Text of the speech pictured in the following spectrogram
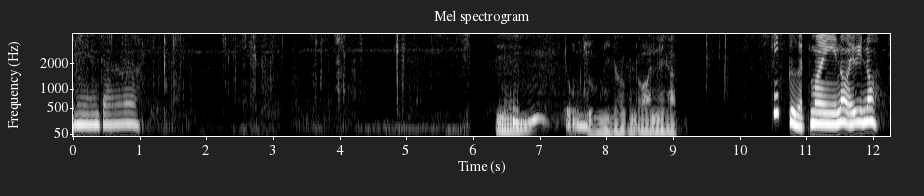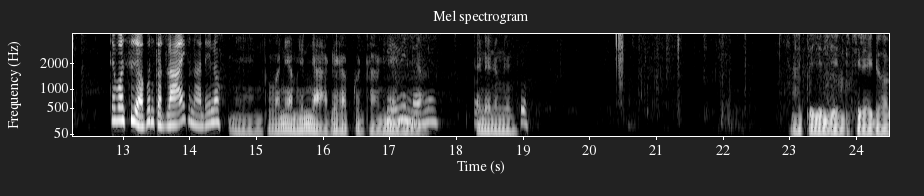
แฮงจ้าอืมจุ่มนี่จุ่มในดอกอ่อนๆเลยครับนี่ เกิดใหม่หน่อยวินเนาะแต่ว่าเสือเพิ่นกัดร้ายขนาดได้เนาะแมนเพราะว่าเนี่ยเห็นยากเลยครับคนข้างพี่เนี่ยวิเห็นนดอยากกนึง จังเดินหนึ่งหนึ่งพูดอาจจะเย็นเย็นๆไปสิได้ดอก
